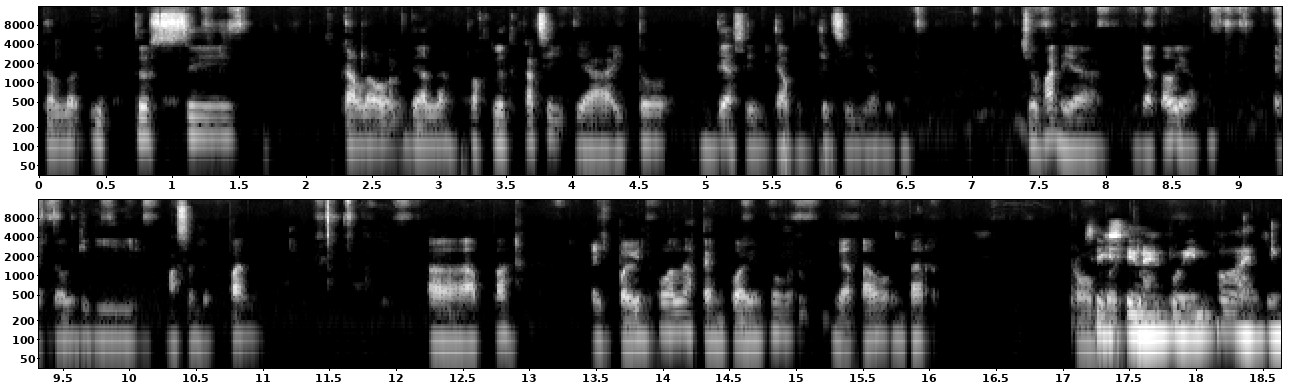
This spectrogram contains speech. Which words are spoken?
Kalau itu sih, kalau dalam waktu dekat sih, ya itu enggak sih, enggak mungkin sih ya. benar. Cuman ya nggak tahu ya teknologi di masa depan eh, apa 8.0 lah 10.0 nggak tahu ntar robot 69.0 anjing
